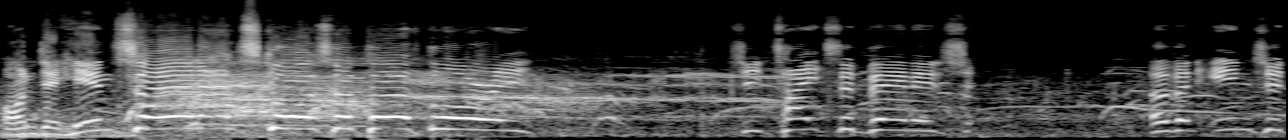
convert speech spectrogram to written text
on to Hinson and scores for Perth Glory. She takes advantage of an injured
